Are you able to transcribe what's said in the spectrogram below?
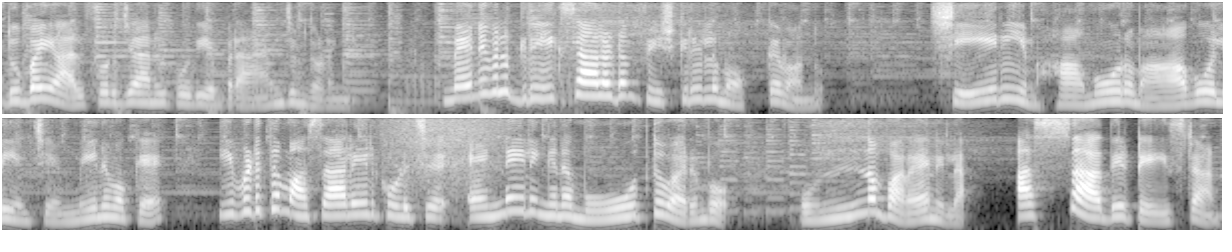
ദുബായ് അൽഫുർജാനിൽ പുതിയ ബ്രാഞ്ചും തുടങ്ങി. മെനുവിൽ ഗ്രീക്ക് സാലഡും ഫിഷ് ഗ്രില്ലും ഒക്കെ വന്നു. ശേരിയും ഹമൂറും ആവോലിയും ചെമ്മീനും ഒക്കെ ഇവിടുത്തെ മസാലയിൽ കുളിച്ച് എണ്ണയിൽ ഇങ്ങനെ മൂത്ത് വരുമ്പോൾ ഒന്നും പറയാനില്ല. അസാധ്യ ടേസ്റ്റാണ്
